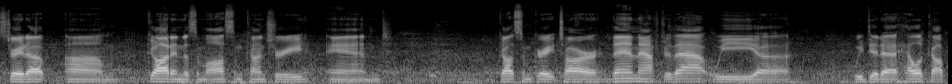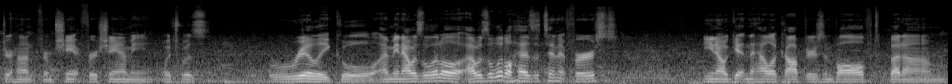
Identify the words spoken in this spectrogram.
Straight up, um, got into some awesome country and got some great tahr. Then after that, we uh, we did a helicopter hunt from Sh- for chamois, which was really cool. I mean, I was a little I was a little hesitant at first, you know, getting the helicopters involved, but um,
